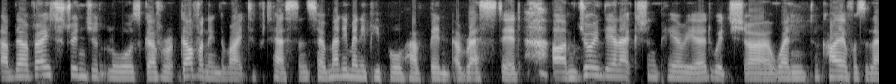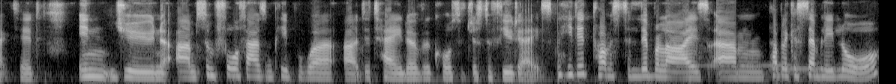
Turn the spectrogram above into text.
uh, there are very stringent laws gov- governing the right to protest, and so many, many people have been arrested um, during the election period, which uh, when Tokayev was elected in June, um, some 4,000 people were uh, detained over the course of just a few days. He did promise to liberalize um, public assembly law,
